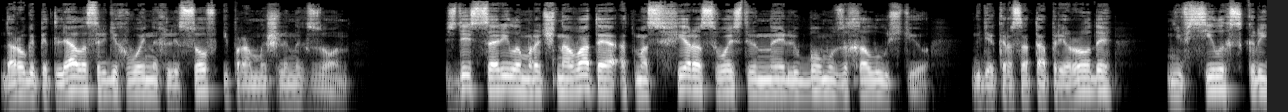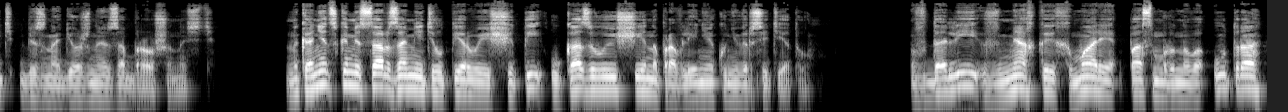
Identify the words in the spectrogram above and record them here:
Дорога петляла среди хвойных лесов и промышленных зон. Здесь царила мрачноватая атмосфера, свойственная любому захолустью, где красота природы не в силах скрыть безнадежную заброшенность. Наконец комиссар заметил первые щиты, указывающие направление к университету. Вдали, в мягкой хмаре пасмурного утра,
